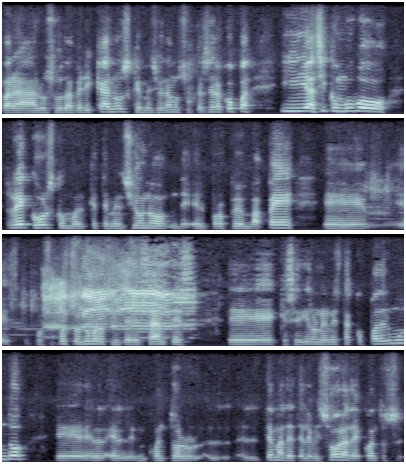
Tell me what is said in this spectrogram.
para los sudamericanos, que mencionamos su tercera copa, y así como hubo récords como el que te menciono del propio Mbappé, eh, este, por supuesto números interesantes eh, que se dieron en esta Copa del Mundo, eh, en cuanto al tema de televisora, de cuántos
